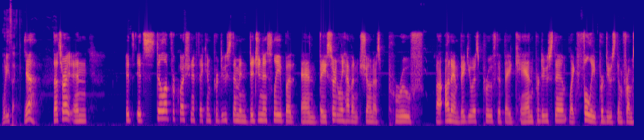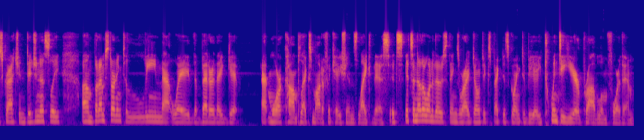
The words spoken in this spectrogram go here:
What do you think? Yeah, that's right. And it's it's still up for question if they can produce them indigenously, but and they certainly haven't shown us proof, uh, unambiguous proof that they can produce them, like fully produce them from scratch indigenously. Um, but I'm starting to lean that way. The better they get at more complex modifications like this, it's it's another one of those things where I don't expect it's going to be a 20 year problem for them,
